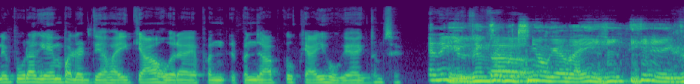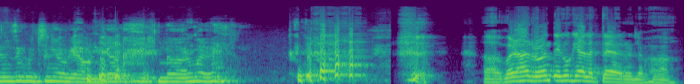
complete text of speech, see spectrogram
ने पूरा गेम पलट दिया भाई क्या हो रहा है? पं, पंजाब को क्या ही हो गया एकदम से। एकदम से कुछ नहीं हो गया भाई। एकदम से कुछ नहीं हो गया उनका। नॉर्मल है। बट हाँ रोहन देखो क्या लगता है यार मतलब हाँ।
